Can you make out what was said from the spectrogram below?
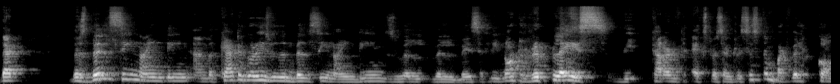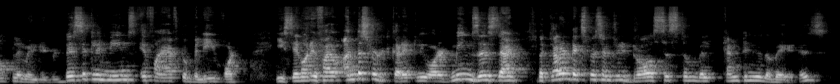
that this bill c19 and the categories within bill c19s will will basically not replace the current express entry system but will complement it. It basically means if i have to believe what he's saying or if i've understood it correctly what it means is that the current express entry draw system will continue the way it is.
